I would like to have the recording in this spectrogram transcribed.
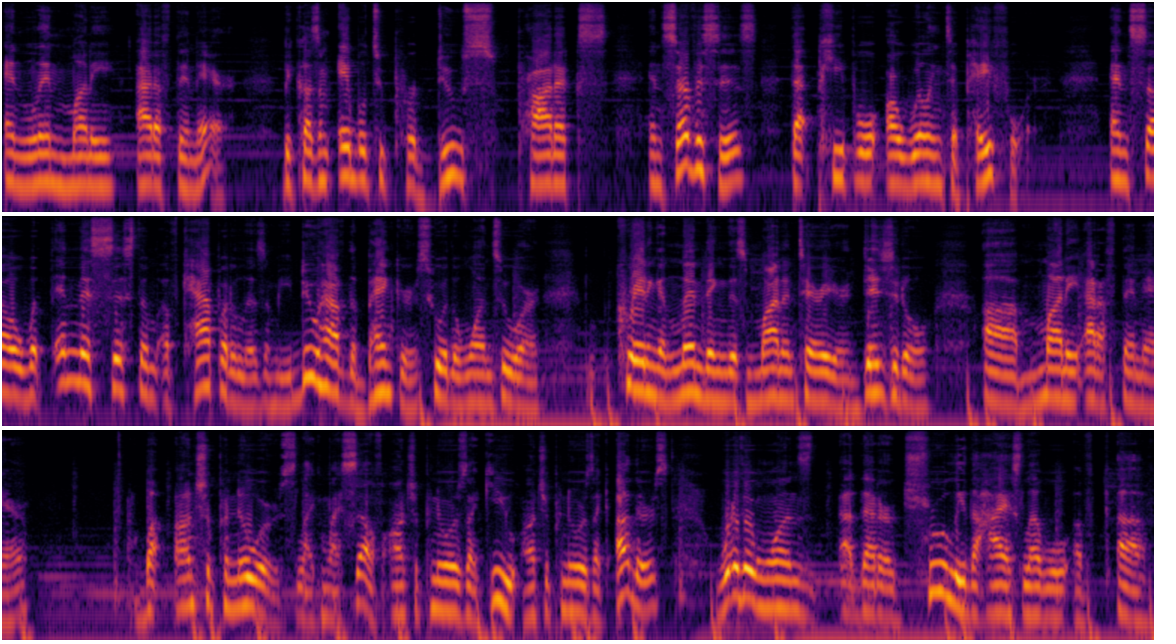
and lend money out of thin air because I'm able to produce products and services that people are willing to pay for. And so within this system of capitalism, you do have the bankers who are the ones who are creating and lending this monetary or digital uh, money out of thin air. But entrepreneurs like myself, entrepreneurs like you, entrepreneurs like others, we're the ones uh, that are truly the highest level of, of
